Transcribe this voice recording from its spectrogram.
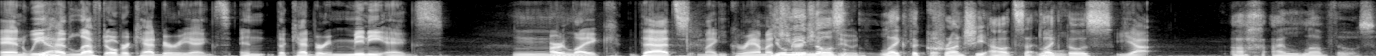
and we Yeah. had leftover Cadbury eggs, and the Cadbury mini eggs are like that's my grandma. Mm. You Churchill, mean those dude? like the crunchy outside, like those? Yeah, Ugh, I love those.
